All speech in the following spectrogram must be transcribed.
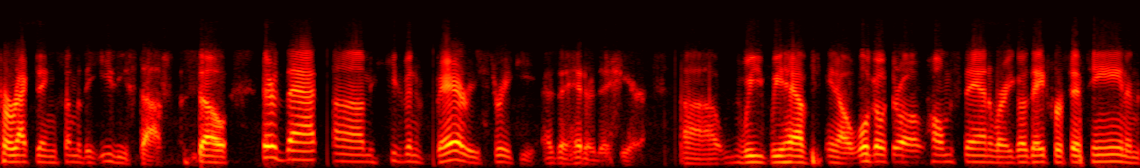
correcting some of the easy stuff. So there's that. Um, he's been very streaky as a hitter this year. Uh, we we have you know we'll go through a homestand where he goes eight for 15, and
